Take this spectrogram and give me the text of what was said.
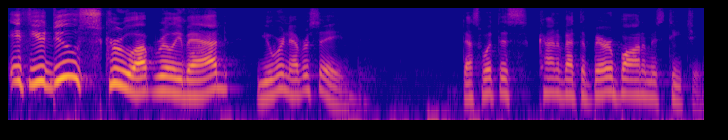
if you do screw up really bad, you were never saved. That's what this kind of at the bare bottom is teaching.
